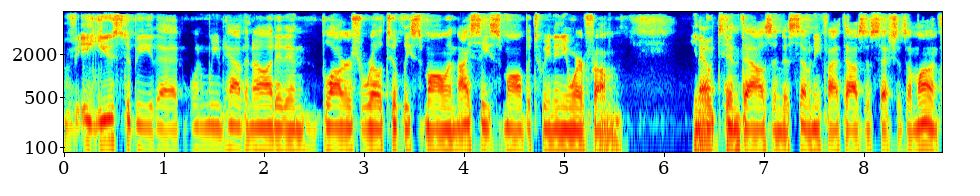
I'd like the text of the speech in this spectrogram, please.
It used to be that when we'd have an audit and bloggers were relatively small, and I say small between anywhere from you know 10,000 to 75,000 sessions a month,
